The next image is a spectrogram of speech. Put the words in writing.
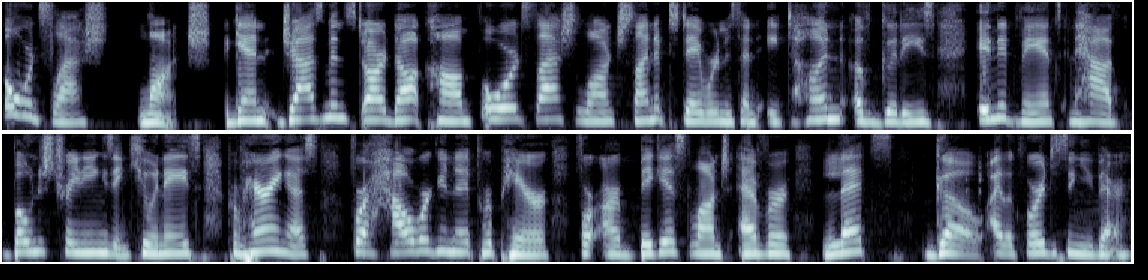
forward slash launch. Again, jasminestar.com forward slash launch. Sign up today. We're going to send a ton of goodies in advance and have bonus trainings and Q and A's preparing us for how we're going to prepare for our biggest launch ever. Let's go. I look forward to seeing you there.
